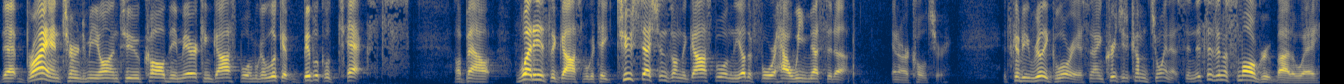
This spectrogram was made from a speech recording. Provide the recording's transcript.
that Brian turned me on to called The American Gospel, and we're going to look at biblical texts about what is the gospel. We're going to take two sessions on the gospel and the other four how we mess it up in our culture. It's going to be really glorious, and I encourage you to come join us. And this isn't a small group, by the way,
